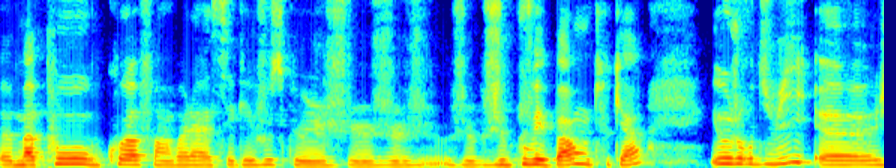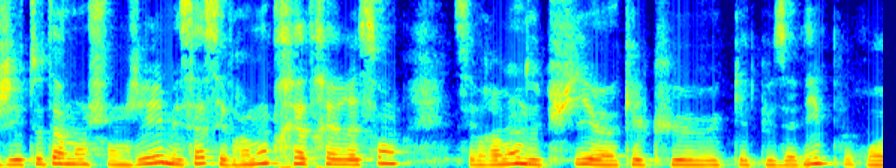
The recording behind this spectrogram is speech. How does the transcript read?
euh, ma peau ou quoi. Enfin voilà, c'est quelque chose que je, je, je, je, pouvais pas en tout cas. Et aujourd'hui, euh, j'ai totalement changé, mais ça c'est vraiment très très récent. C'est vraiment depuis euh, quelques quelques années, pour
